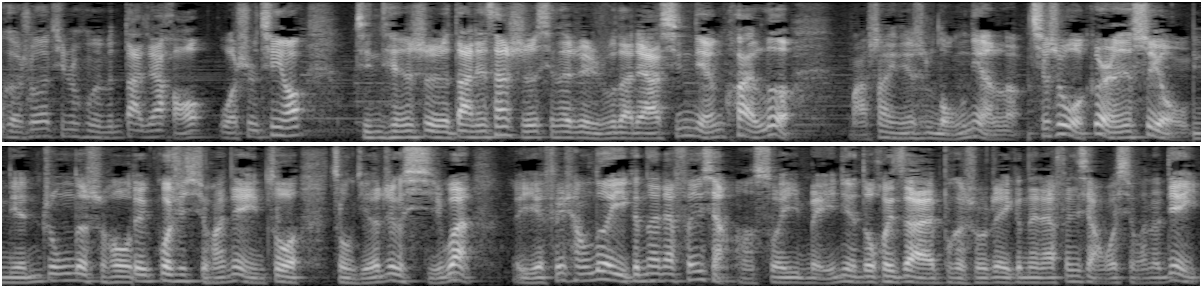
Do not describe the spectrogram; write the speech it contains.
不可说听众朋友们，大家好，我是青瑶。今天是大年三十，先在这里祝大家新年快乐。马上已经是龙年了。其实我个人是有年终的时候对过去喜欢电影做总结的这个习惯，也非常乐意跟大家分享啊。所以每一年都会在不可说这里跟大家分享我喜欢的电影。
